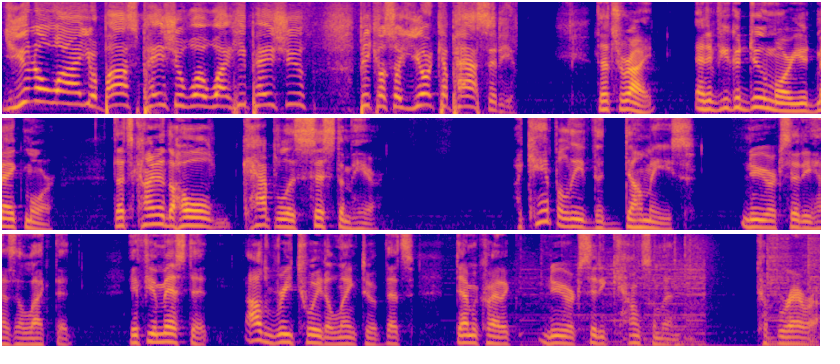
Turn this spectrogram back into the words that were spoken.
You know why your boss pays you what, what he pays you? Because of your capacity. That's right. And if you could do more, you'd make more. That's kind of the whole capitalist system here. I can't believe the dummies New York City has elected. If you missed it, I'll retweet a link to it. That's Democratic New York City Councilman Cabrera.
